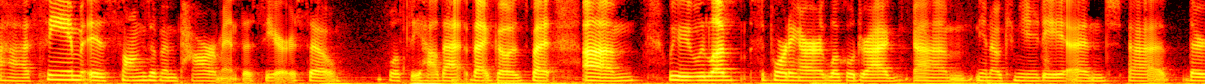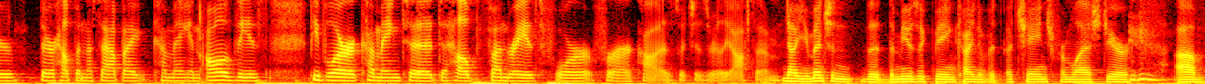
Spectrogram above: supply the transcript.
uh, theme is songs of empowerment this year. So we'll see how that that goes. But um, we we love supporting our local drag um, you know community, and uh, they're they're helping us out by coming, and all of these people are coming to to help fundraise for for our cause, which is really awesome. Now you mentioned the the music being kind of a, a change from last year. um,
